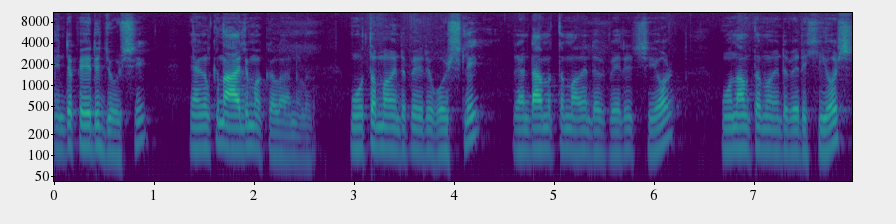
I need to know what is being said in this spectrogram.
എന്റെ പേര് ജോഷി. ഞങ്ങൾക്ക് നാല് മക്കളാണുള്ളത്. മൂത്ത മകന്റെ പേര് ഓഷ്ലി രണ്ടാമത്തെ മകന്റെ പേര് ഷിയോൾ മൂന്നാമത്തെ മകന്റെ പേര് ഹിയോഷ്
